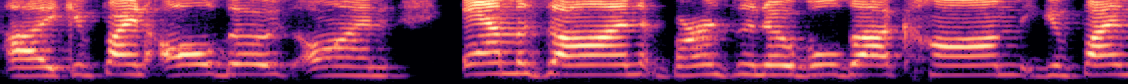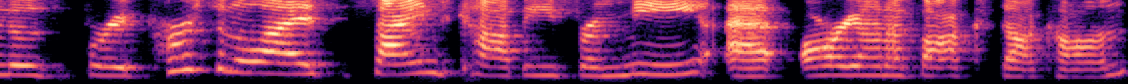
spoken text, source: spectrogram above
Uh, you can find all those on Amazon, BarnesandNoble.com. You can find those for a personalized signed copy from me at ArianaFox.com.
